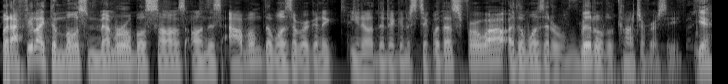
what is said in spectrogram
but I feel like the most memorable songs on this album, the ones that we're gonna you know that are gonna stick with us for a while, are the ones that are riddled with controversy. Yeah.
